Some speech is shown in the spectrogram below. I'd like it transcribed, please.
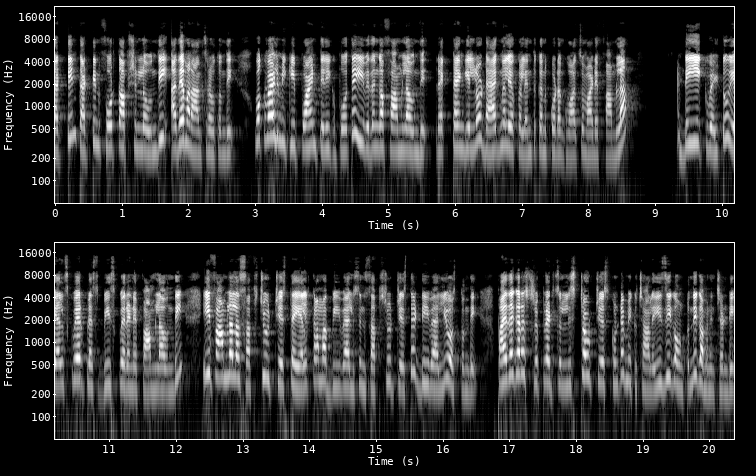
థర్టీన్ థర్టీన్ ఫోర్త్ ఆప్షన్లో ఉంది అదే మన ఆన్సర్ అవుతుంది. ఒకవేళ మీకు ఈ పాయింట్ తెలియకపోతే ఈ విధంగా ఫార్ములా ఉంది. రెక్టాంగిల్లో డయాగ్నల్ యొక్క లెంత్ కనుక్కోవడానికి కోసం వాడే formula D equal to L square plus B square అనే ఫార్ములా ఉంది. ఈ ఫార్ములాలో సబ్స్టిట్యూట్ చేస్తే ఎల్ కామా బి వాల్యూస్ని సబ్స్టిట్యూట్ చేస్తే డి వాల్యూ వస్తుంది. పై దగ్గర స్ట్రిప్లెట్స్ లిస్ట్ అవుట్ చేసుకుంటే మీకు చాలా ఈజీగా ఉంటుంది. గమనించండి.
